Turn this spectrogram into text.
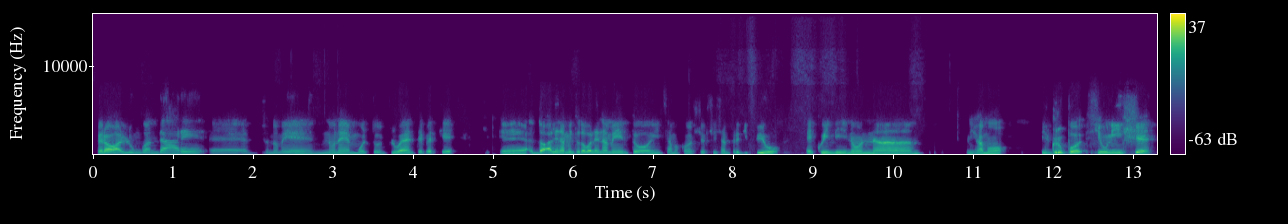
però a lungo andare, eh, secondo me, non è molto influente perché eh, do, allenamento dopo allenamento iniziamo a conoscerci sempre di più e quindi non, eh, diciamo, il gruppo si unisce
